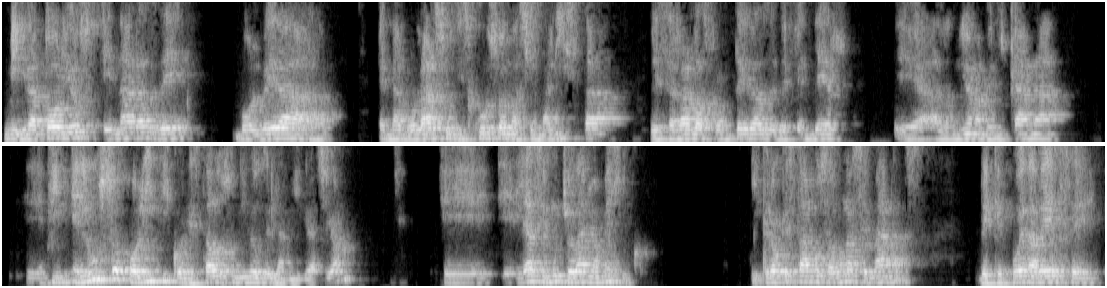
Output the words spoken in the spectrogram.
migratorios en aras de volver a enarbolar su discurso nacionalista, de cerrar las fronteras, de defender eh, a la Unión Americana. En fin, el uso político en Estados Unidos de la migración eh, eh, le hace mucho daño a México. Y creo que estamos a unas semanas de que pueda verse,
